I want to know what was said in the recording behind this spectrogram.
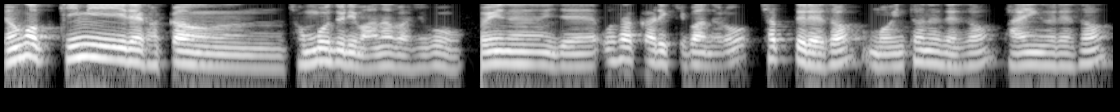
영업 기밀에 가까운 정보들이 많아가지고 저희는 이제 오사카를 기반으로 샵들에서 뭐 인터넷에서 바잉을 해서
